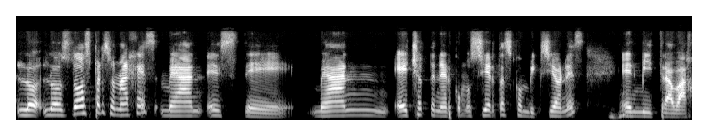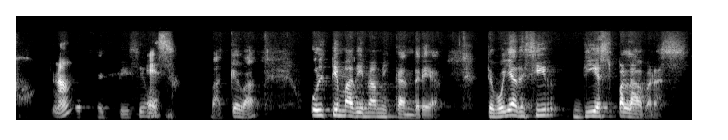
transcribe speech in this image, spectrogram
los dos personajes me han, este, me han hecho tener como ciertas convicciones en mi trabajo, ¿no? Perfectísimo. Eso. Va, que va. Última dinámica, Andrea. Te voy a decir 10 palabras.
